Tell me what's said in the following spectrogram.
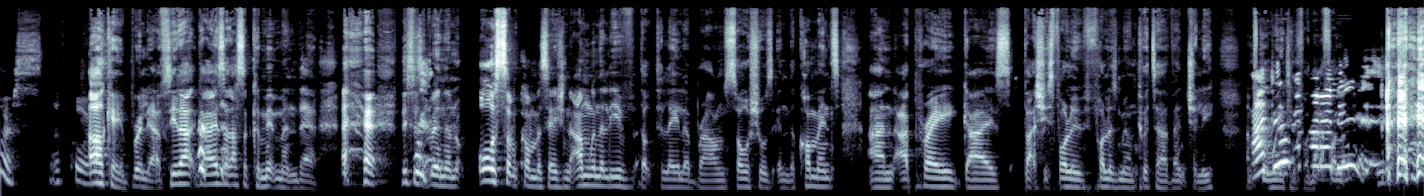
Of course, of course. Okay, brilliant. See that, guys? That's a commitment there. this has been an awesome conversation. I'm going to leave Dr. Layla Brown's socials in the comments, and I pray, guys, that she follows follows me on Twitter eventually. I do. waiting I for that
